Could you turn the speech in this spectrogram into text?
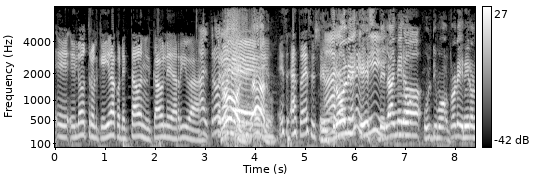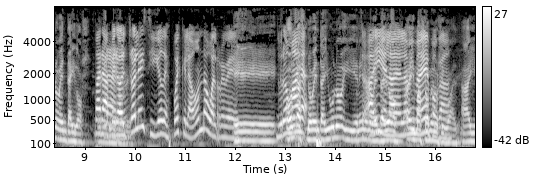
eh, el otro, el que iba conectado en el cable de arriba. Ah, el trole. Trole, claro. Es- hasta ese El llegué. Ah, trole los troles es sí, del año pero- último trole enero 92. Para, Claro. pero el trolley siguió después que la onda o al revés. Eh, Duró más- 91 y enero Ahí, 92. en la- en la ahí misma más o menos época. igual. Ahí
